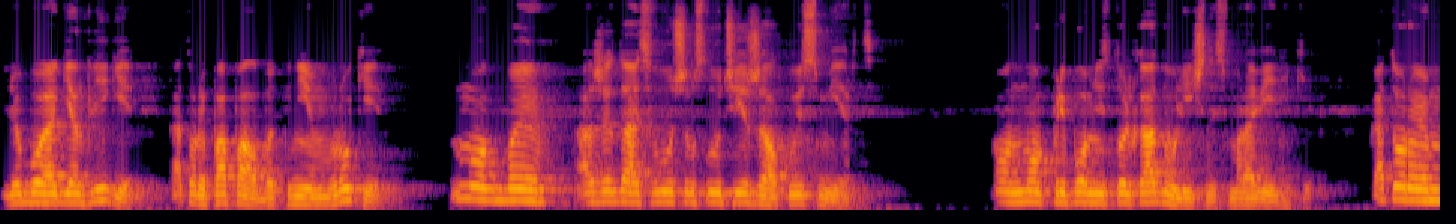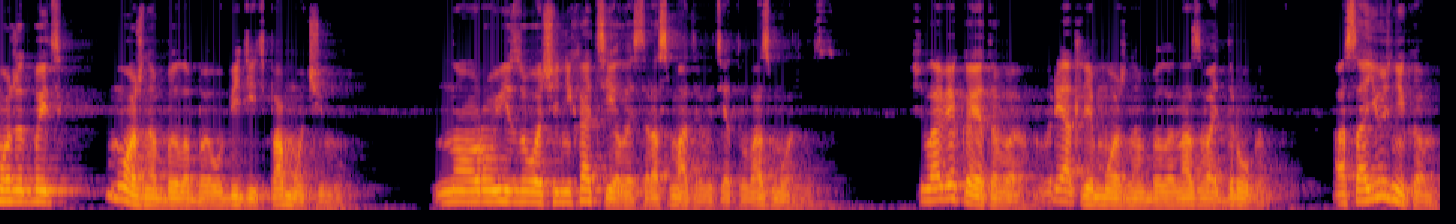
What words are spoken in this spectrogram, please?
Любой агент Лиги, который попал бы к ним в руки, мог бы ожидать в лучшем случае жалкую смерть. Он мог припомнить только одну личность в Моровейнике, которую, может быть, можно было бы убедить помочь ему. Но Руизу очень не хотелось рассматривать эту возможность. Человека этого вряд ли можно было назвать другом. А союзником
